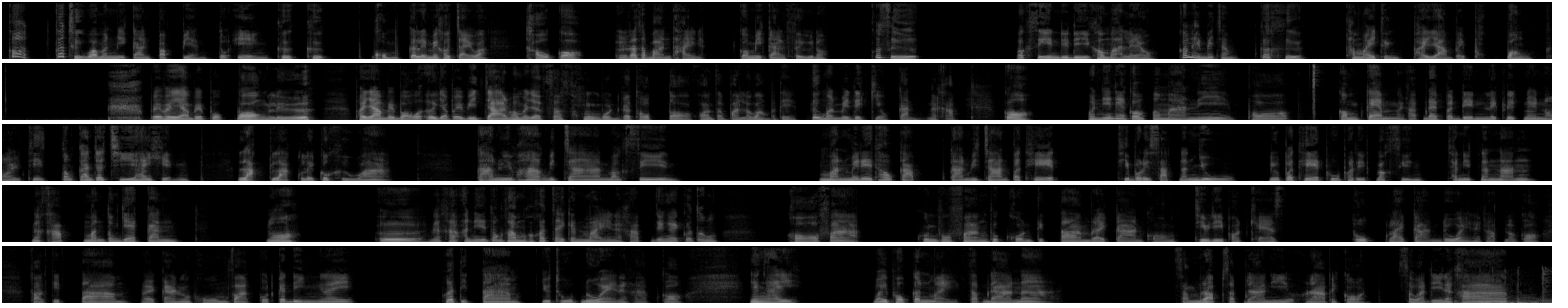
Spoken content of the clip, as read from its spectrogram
ก็ก็ถือว่ามันมีการปรับเปลี่ยนตัวเอง คือคือผมก็เลยไม่เข้าใจว่าเขาก็รัฐบาลไทยเนี่ย ก็มีการซื้อเนาะก็ซื้อวัคซีนดี ๆ เข้ามาแล้ว ก็เลยไม่จำก็คือทำไมถึงพยายามไปปกป้อง ไปพยายามไปปกป้องหรือ พยายามไปบอกว่าเอออย่าไปวิจารณ์เพราะมันจะส่งผลกระทบต่อความสัมพันธ์ระหว่างประเทศ ซึ่งมันไม่ได้เกี่ยวกันนะครับ ก็วันนี้เนี่ยก็ประมาณนี้พอก้อมแก้มนะครับ ได้ประเด็นเล็กๆ น้อยๆ ที่ต้องการจะชี้ให้เห็นหลักๆเลยก็คือว่า การวิพากษ์วิจารณ์วัคซีน มันไม่ได้เท่ากับการวิจารณ์ประเทศที่บริษัทนั้นอยู่ หรือประเทศผู้ผลิตวัคซีนชนิดนั้นๆนะครับ มันต้องแยกกัน เนาะเออนะครับอันนี้ต้องทำความเข้าใจกันใหม่นะครับ ยังไงก็ต้องขอฝากคุณผู้ฟังทุกคนติดตามรายการของ TVD Podcast ทุกรายการด้วยนะครับ แล้วก็ฝากติดตามรายการของผมฝากกดกระดิ่งในเพื่อติดตาม YouTube ด้วยนะครับ ก็ยังไงไว้พบกันใหม่สัปดาห์หน้าสำหรับสัปดาห์นี้ลาไปก่อน สวัสดีนะครับ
